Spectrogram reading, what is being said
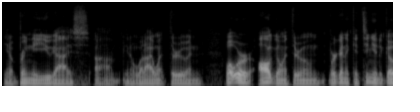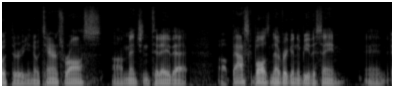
you know bring to you guys um, you know what I went through and what we're all going through and we're going to continue to go through. You know, Terrence Ross uh, mentioned today that uh, basketball is never going to be the same. And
